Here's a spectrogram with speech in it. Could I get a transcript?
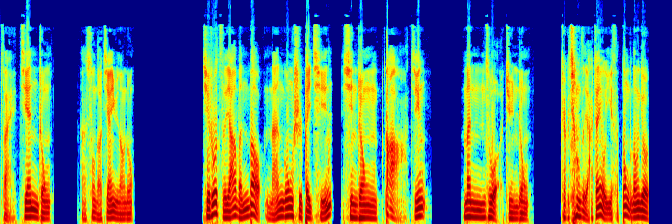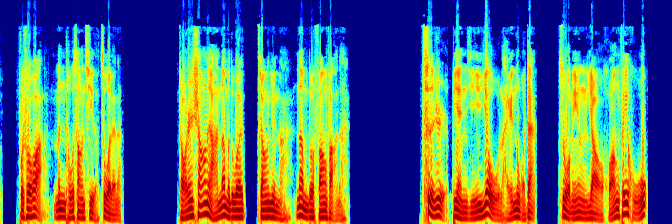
在监中，啊，送到监狱当中。且说子牙闻报南宫氏被擒，心中大惊，闷坐军中。这个姜子牙真有意思，动不动就。不说话了，闷头丧气的坐在那儿，找人商量。那么多将军呢，那么多方法呢。次日，便即又来诺战，作名要黄飞虎。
